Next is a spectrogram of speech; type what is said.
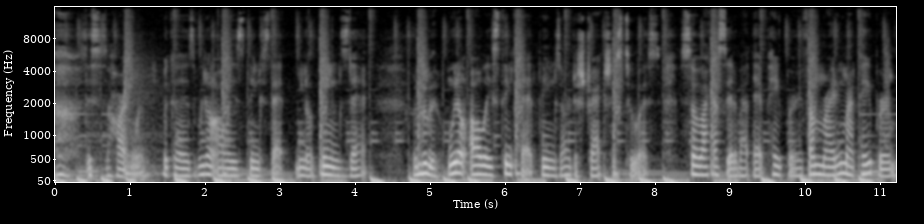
this is a hard one because we don't always think that you know things that we don't always think that things are distractions to us. So, like I said about that paper, if I'm writing my paper,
